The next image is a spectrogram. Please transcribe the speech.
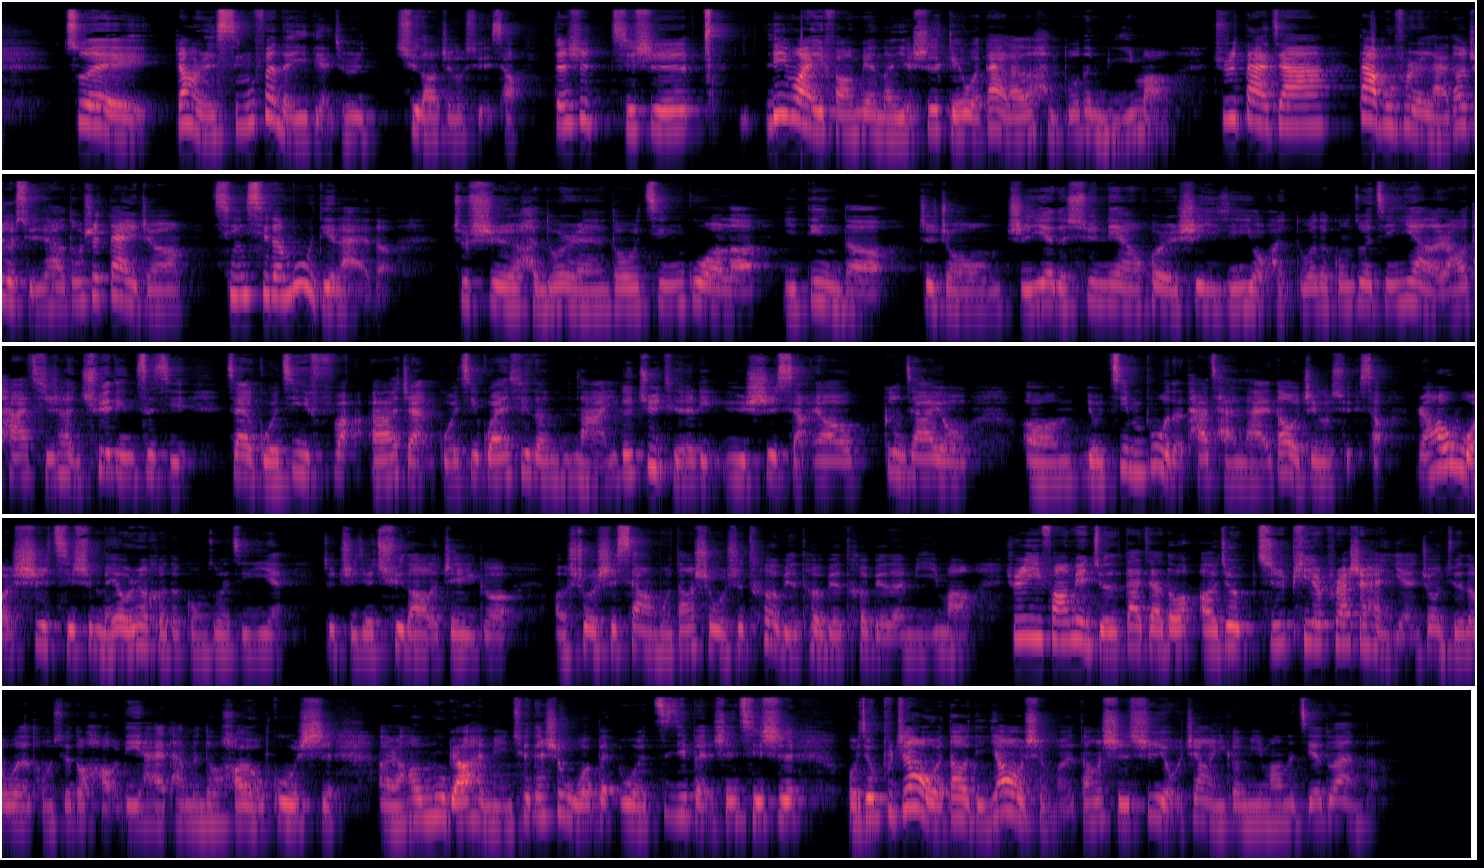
最让人兴奋的一点，就是去到这个学校。但是其实另外一方面呢，也是给我带来了很多的迷茫，就是大家。大部分人来到这个学校都是带着清晰的目的来的，就是很多人都经过了一定的这种职业的训练，或者是已经有很多的工作经验了。然后他其实很确定自己在国际发展、国际关系的哪一个具体的领域是想要更加有嗯有进步的，他才来到这个学校。然后我是其实没有任何的工作经验，就直接去到了这个。呃，硕士项目，当时我是特别特别特别的迷茫，就是一方面觉得大家都呃，就其实 peer pressure 很严重，觉得我的同学都好厉害，他们都好有故事，呃，然后目标很明确，但是我本我自己本身其实我就不知道我到底要什么，当时是有这样一个迷茫的阶段的。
